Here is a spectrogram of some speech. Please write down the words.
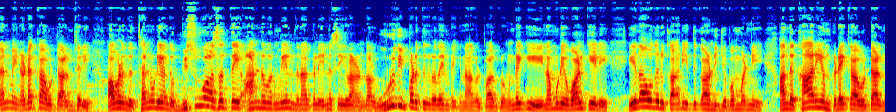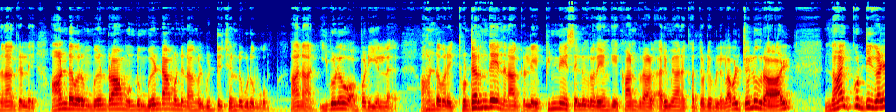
நன்மை நடக்காவிட்டாலும் சரி அவள் அந்த தன்னுடைய அந்த விசுவாசத்தை ஆண்டவர் மேல் இந்த நாட்களை என்ன செய்கிறாள் என்றால் உறுதிப்படுத்துகிறதை இன்றைக்கு நாங்கள் பார்க்கிறோம். இன்றைக்கு நம்முடைய வாழ்க்கையிலே ஏதாவது ஒரு காரியத்துக்காண்டி ஜெபம் பண்ணி அந்த காரியம் கிடைக்காவிட்டால் இந்த நாட்களில் ஆண்டவரும் வேண்டாம் ஒன்றும் வேண்டாம் என்று நாங்கள் விட்டு சென்று விடுவோம். ஆனால் இவளோ அப்படி இல்லை ஆண்டவரை தொடர்ந்தே இந்த நாட்களிலே பின்னே செல்லுகிறதை அங்கே காண்கிறாள் அருமையான கத்தோடைய பிள்ளைகள். அவள் சொல்லுகிறாள் நாய்க்குட்டிகள்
